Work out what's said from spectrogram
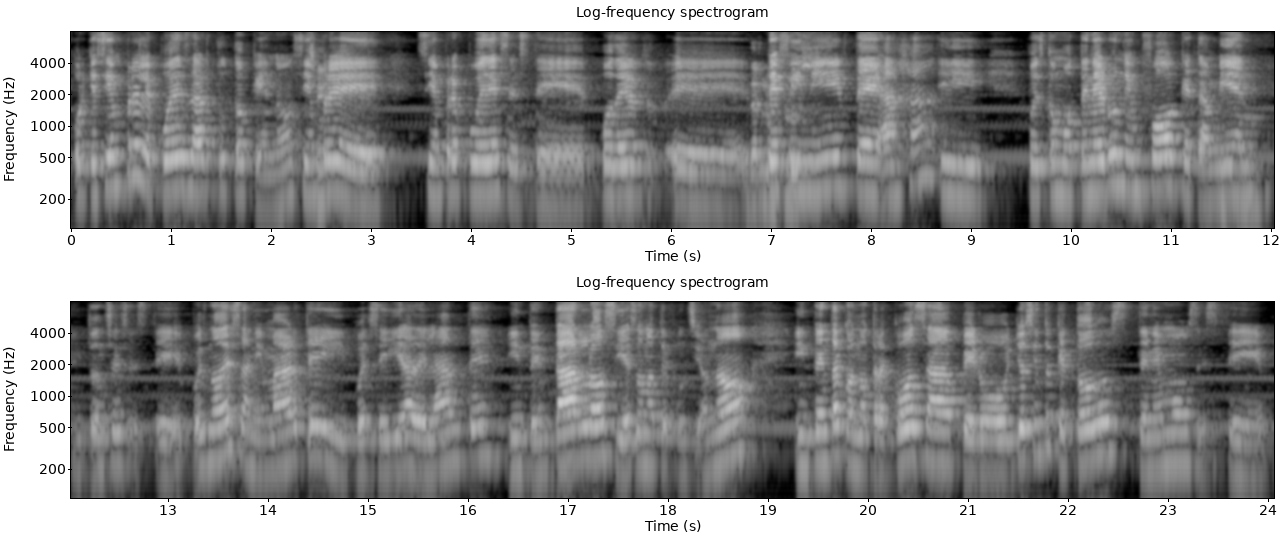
porque siempre le puedes dar tu toque, ¿no? Siempre, siempre puedes este, poder eh, definirte, ajá, y pues como tener un enfoque también. Entonces, este, pues no desanimarte y pues seguir adelante, intentarlo, si eso no te funcionó, intenta con otra cosa, pero yo siento que todos tenemos este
